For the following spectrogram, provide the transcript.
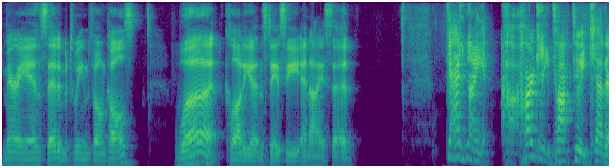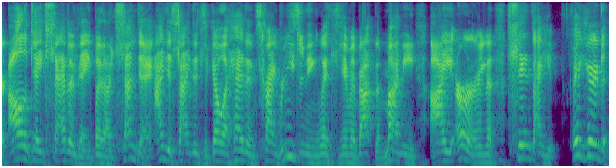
Mary Anne said in between phone calls. What? Claudia and Stacey and I said. Dad and I hardly talked to each other all day Saturday, but on Sunday I decided to go ahead and try reasoning with him about the money I earn since I figured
